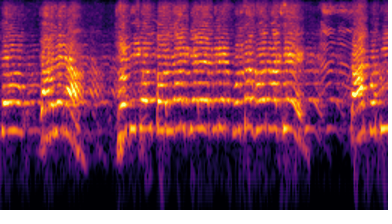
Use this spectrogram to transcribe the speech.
কেউ না। যদি কেউ প্রশাসন আছে, তার প্রতি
